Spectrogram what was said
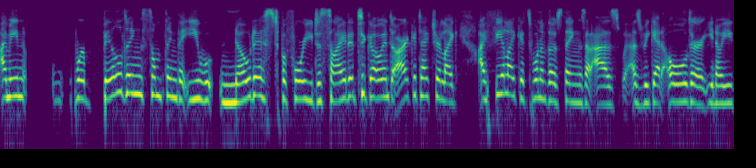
I mean, we're building something that you noticed before you decided to go into architecture like i feel like it's one of those things that as as we get older you know you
